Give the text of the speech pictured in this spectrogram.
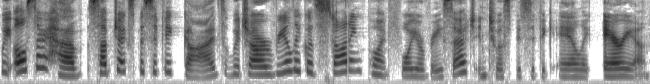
We also have subject-specific guides, which are a really good starting point for your research into a specific area.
